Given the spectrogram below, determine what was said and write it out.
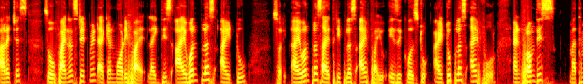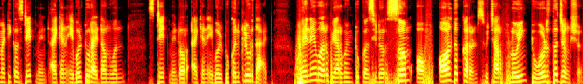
RHS so final statement I can modify like this I1 plus I2 sorry I1 plus I3 plus I5 is equals to I2 plus I4 and from this mathematical statement I can able to write down one statement or I can able to conclude that whenever we are going to consider sum of all the currents which are flowing towards the junction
